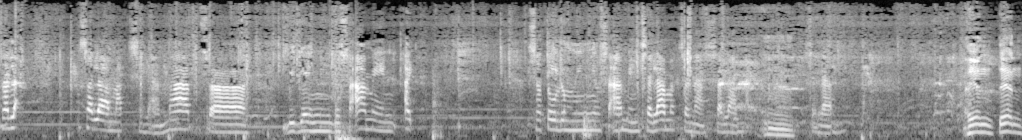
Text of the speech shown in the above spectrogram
Sala salamat, salamat sa bigay niyo sa amin. Ay, sa tulong ninyo sa amin. Salamat sana. Salamat. Hmm. Salamat. Ayun, Dayan.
